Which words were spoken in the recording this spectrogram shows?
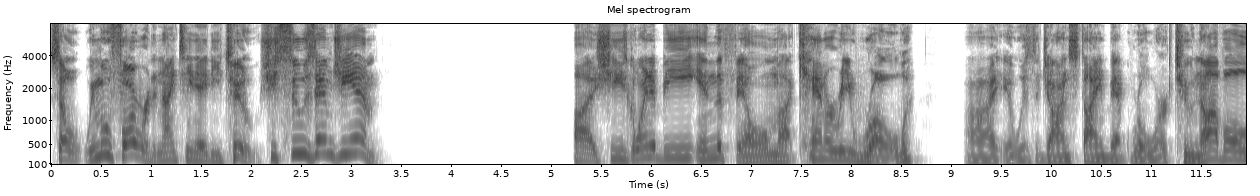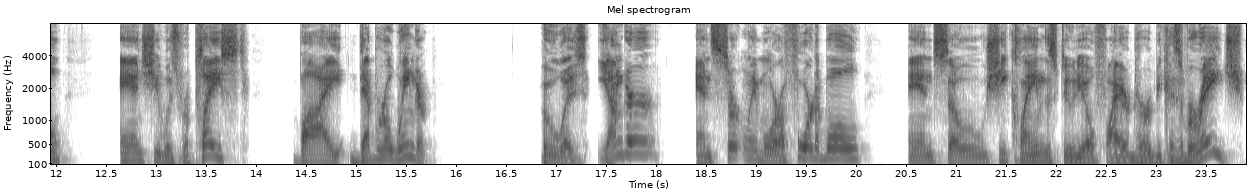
So we move forward in 1982. She sues MGM. Uh, she's going to be in the film uh, Cannery Row. Uh, it was the John Steinbeck World War II novel, and she was replaced by Debra Winger, who was younger, and certainly more affordable. And so she claimed the studio fired her because of her age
